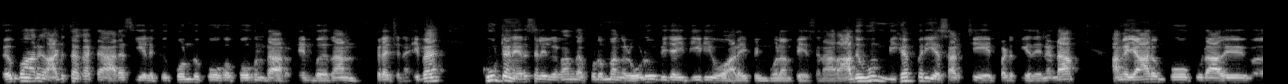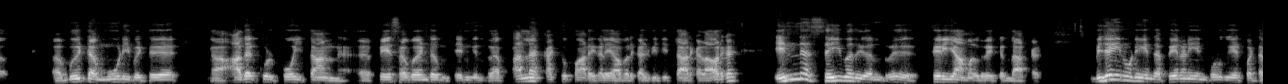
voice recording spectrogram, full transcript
எவ்வாறு அடுத்த கட்ட அரசியலுக்கு கொண்டு போக போகின்றார் என்பதுதான் பிரச்சனை. இப்ப கூட்ட நெரிசலில் இறந்த குடும்பங்களோடு விஜய் வீடியோ அழைப்பின் மூலம் பேசினார். அதுவும் மிகப்பெரிய சர்ச்சையை ஏற்படுத்தியது என்னன்னா அங்க யாரும் போகக்கூடாது. வீட்டை மூடிவிட்டு அதற்குள் போய்த்தான் பேச வேண்டும் என்கின்ற பல கட்டுப்பாடுகளை அவர்கள் விதித்தார்கள். அவர்கள் என்ன செய்வது என்று தெரியாமல் இருக்கின்றார்கள். விஜயனுடைய இந்த பேரணியின் பொழுது ஏற்பட்ட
